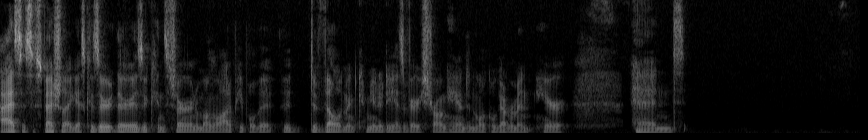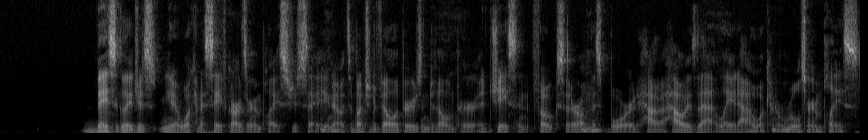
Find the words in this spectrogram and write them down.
I ask this especially, I guess, because there there is a concern among a lot of people that the development community has a very strong hand in local government here, and basically just you know what kind of safeguards are in place just say mm-hmm. you know it's a bunch of developers and developer adjacent folks that are on mm-hmm. this board how how is that laid out what kind mm-hmm. of rules are in place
